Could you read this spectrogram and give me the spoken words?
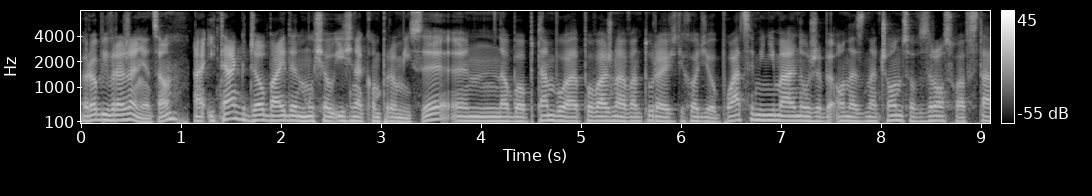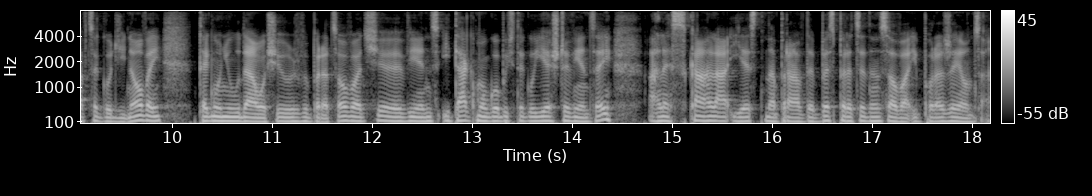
Robi wrażenie, co? A i tak Joe Biden musiał iść na kompromisy, no bo tam była poważna awantura, jeśli chodzi o płacę minimalną, żeby ona znacząco wzrosła w stawce godzinowej. Tego nie udało się już wypracować, e, więc i tak mogło być tego jeszcze więcej, ale skala jest naprawdę bezprecedensowa i porażająca.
